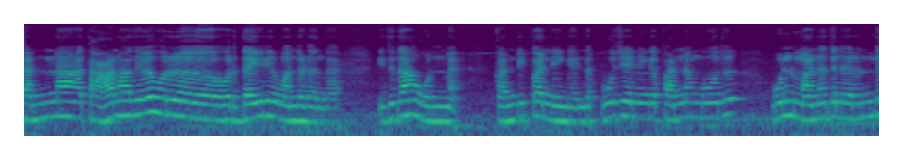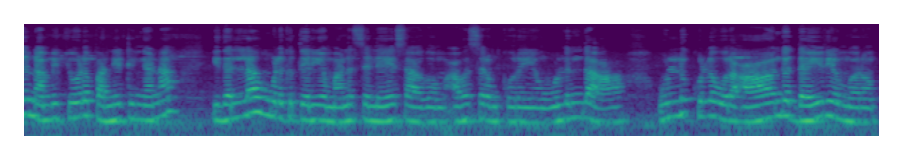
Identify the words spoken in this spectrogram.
தன்னா தானாகவே ஒரு ஒரு தைரியம் வந்துடுங்க. இதுதான் உண்மை. கண்டிப்பாக நீங்கள் இந்த பூஜையை நீங்கள் பண்ணும்போது உள் மனதிலிருந்து நம்பிக்கையோடு பண்ணிட்டீங்கன்னா இதெல்லாம் உங்களுக்கு தெரியும். மனசு லேசாகும் அவசரம் குறையும் உளுந்தா உள்ளுக்குள்ள ஒரு ஆழ்ந்த தைரியம் வரும்.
